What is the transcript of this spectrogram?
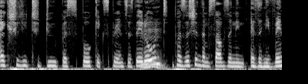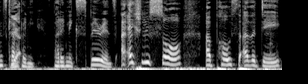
actually to do bespoke experiences. They don't position themselves in, as an events Mm. Yeah. company, but an experience. I actually saw a post the other day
